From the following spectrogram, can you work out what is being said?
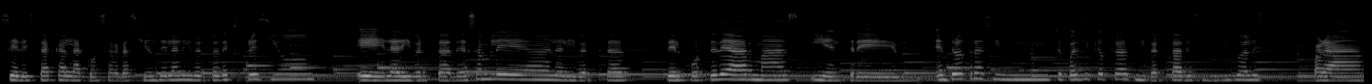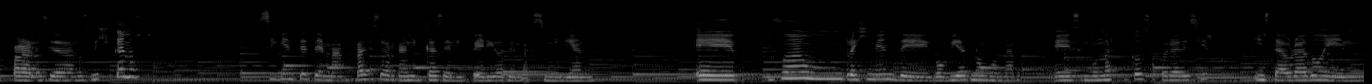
se destaca la consagración de la libertad de expresión, eh, la libertad de asamblea, la libertad del porte de armas y entre, entre otras, se puede decir que otras libertades individuales para, para los ciudadanos mexicanos. Siguiente tema, bases orgánicas del imperio de Maximiliano. Eh, fue un régimen de gobierno monárquico, se podría decir, instaurado en,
